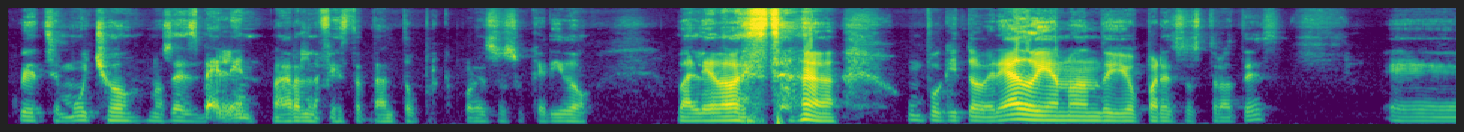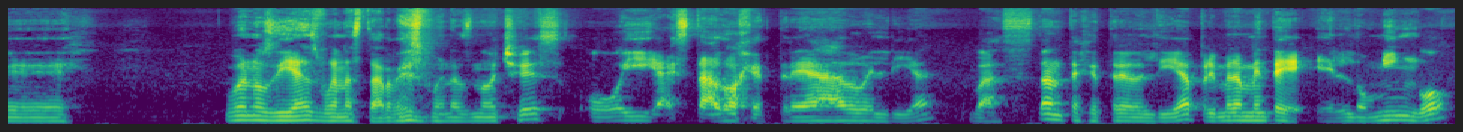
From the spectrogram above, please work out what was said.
Cuídense mucho, no se desvelen, agarren la fiesta tanto, porque por eso su querido valedor está un poquito vereado, ya no ando yo para esos trotes. Eh, buenos días, buenas tardes, buenas noches. Hoy ha estado ajetreado el día, bastante ajetreado el día. Primeramente el domingo,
